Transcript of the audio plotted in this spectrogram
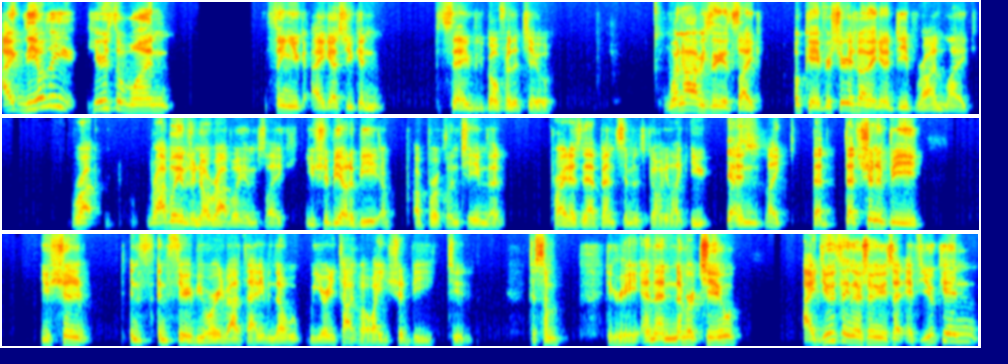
I the only here's the one thing you I guess you can say go for the two. One obviously it's like okay if you're serious about making a deep run like Rob, Rob Williams or no Rob Williams like you should be able to beat a, a Brooklyn team that probably doesn't have Ben Simmons going like you yes. and like that that shouldn't be you shouldn't in in theory be worried about that even though we already talked about why you should be to to some degree and then number two I do think there's something you said if you can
